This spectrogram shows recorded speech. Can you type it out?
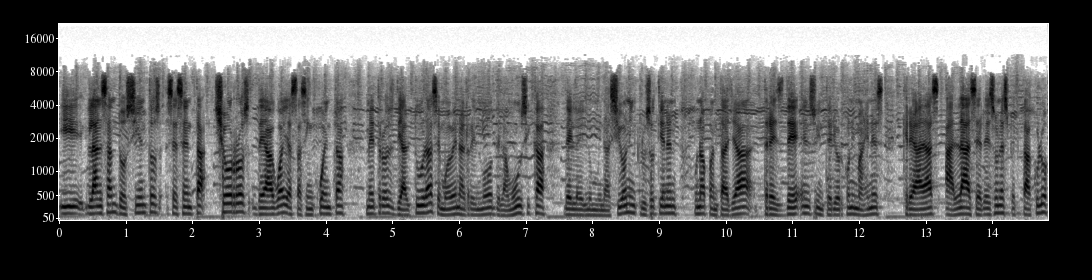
y lanzan 260 chorros de agua y hasta 50 metros de altura, se mueven al ritmo de la música, de la iluminación, incluso tienen una pantalla 3D en su interior con imágenes creadas a láser. Es un espectáculo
